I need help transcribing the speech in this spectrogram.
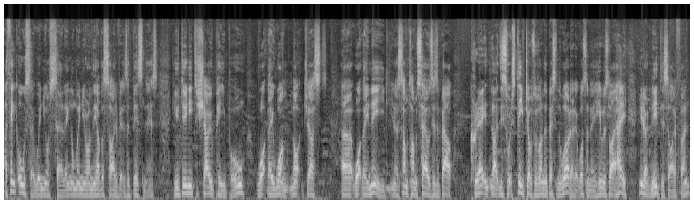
I think also when you're selling and when you're on the other side of it as a business, you do need to show people what they want, not just uh, what they need. You know, sometimes sales is about creating. Like this is what Steve Jobs was one of the best in the world at it, wasn't he? He was like, "Hey, you don't need this iPhone."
